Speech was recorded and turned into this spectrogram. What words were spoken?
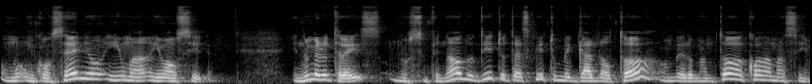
uma, um conselho e, uma, e um auxílio. E número 3, no final do dito está escrito Megadaltó, Umeromantó, Kolamassim.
